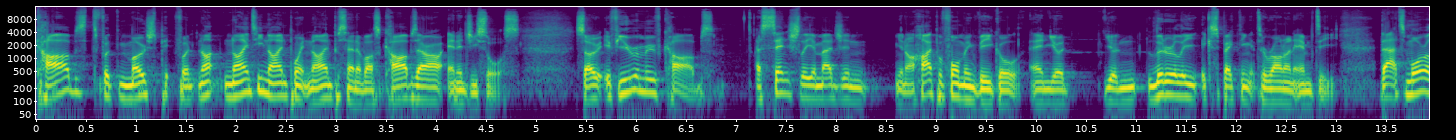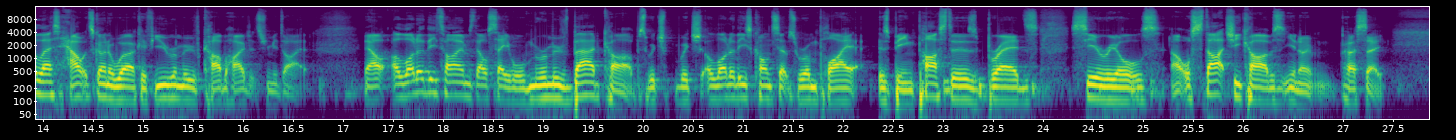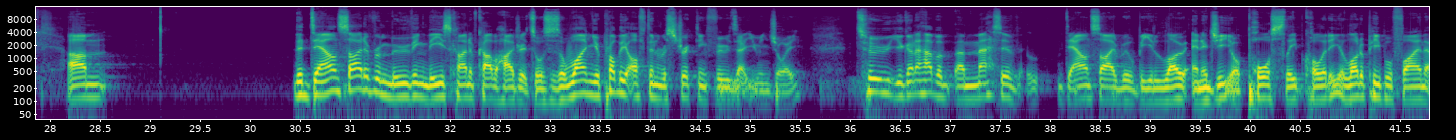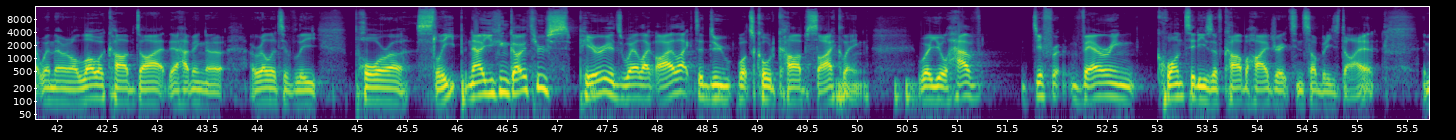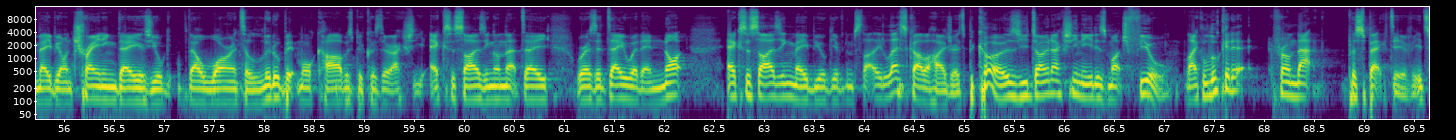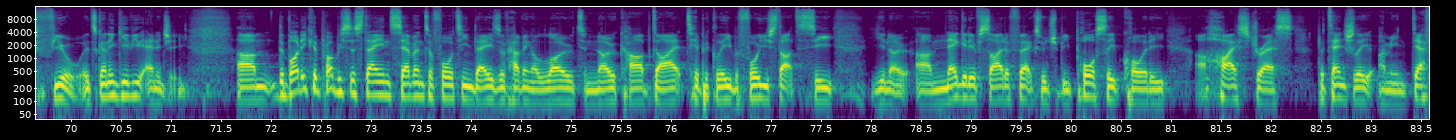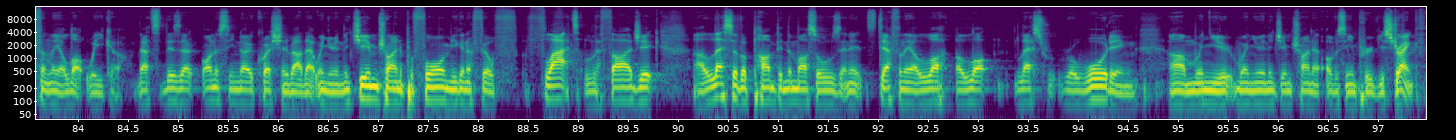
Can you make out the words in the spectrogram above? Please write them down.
carbs for most for not 99.9% of us carbs are our energy source so if you remove carbs essentially imagine you know a high performing vehicle and you're you're literally expecting it to run on empty that's more or less how it's going to work if you remove carbohydrates from your diet now, a lot of the times they'll say, well, remove bad carbs, which, which a lot of these concepts will imply as being pastas, breads, cereals, uh, or starchy carbs, you know, per se. Um, the downside of removing these kind of carbohydrate sources are one, you're probably often restricting foods that you enjoy. Two, you're going to have a, a, massive downside will be low energy or poor sleep quality. A lot of people find that when they're on a lower carb diet, they're having a, a relatively poorer sleep. Now, you can go through periods where, like, I like to do what's called carb cycling, where you'll have different varying quantities of carbohydrates in somebody's diet. And maybe on training days, you'll, they'll warrant a little bit more carbs because they're actually exercising on that day. Whereas a day where they're not exercising, maybe you'll give them slightly less carbohydrates because you don't actually need as much fuel. Like, look at it from that perspective. It's fuel. It's going to give you energy. Um, the body could probably sustain seven to 14 days of having a low to no carb diet typically before you start to see, you know, um, negative side effects, which would be poor sleep quality, uh, high stress, potentially, I mean, definitely a lot weaker. That's There's a, honestly no question about that. When you're in the gym trying to perform, you're going to feel f- flat, lethargic, uh, less of a pump in the muscles, and it's definitely a lot, a lot less rewarding um, when, you, when you're in the gym trying to obviously improve your strength.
